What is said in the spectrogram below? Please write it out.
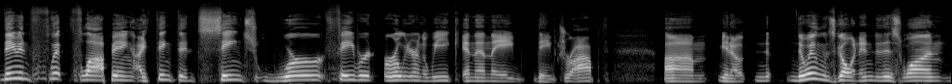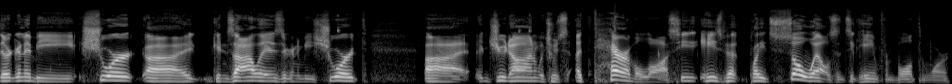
they've been flip flopping. I think the Saints were favored earlier in the week, and then they they've dropped. Um, you know, N- New England's going into this one. They're going to be short uh, Gonzalez. They're going to be short uh, Judon, which was a terrible loss. He he's played so well since he came from Baltimore,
